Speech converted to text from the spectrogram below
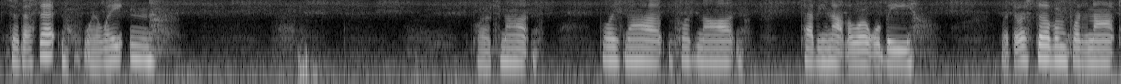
So that's that. We're waiting for tonight. Boys night for tonight. Tabi and Night Lord will be with the rest of them for tonight.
